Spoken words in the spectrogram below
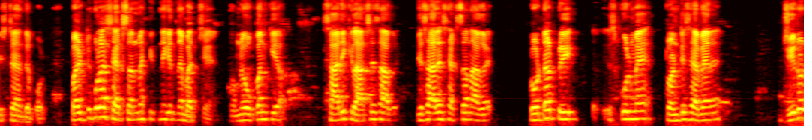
strength report particular section में कितने कितने बच्चे हैं? तो हमने ओपन किया। सारी क्लासेस आ गए। ये सारे सेक्शन आ गए। टोटल प्री स्कूल में ट्वेंटी सेवन है। ज़ीरो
